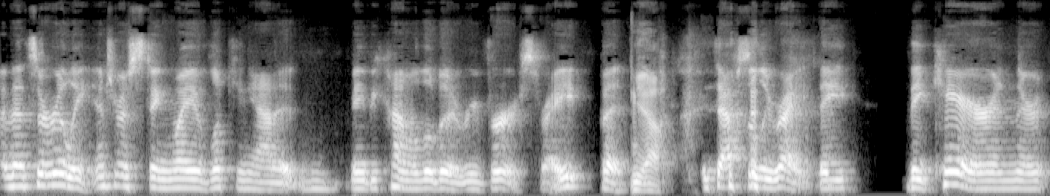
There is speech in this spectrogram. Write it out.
And that's a really interesting way of looking at it, maybe kind of a little bit of reverse, right? But yeah, it's absolutely right. They they care, and they're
